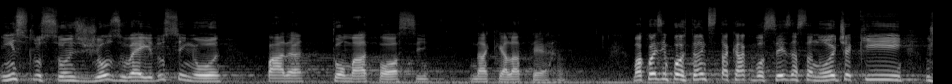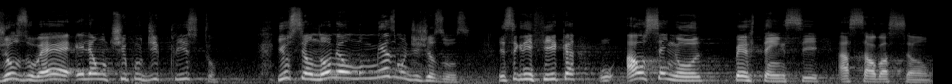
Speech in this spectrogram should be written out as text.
instruções de Josué e do Senhor para tomar posse naquela terra. Uma coisa importante destacar com vocês nesta noite é que Josué, ele é um tipo de Cristo. E o seu nome é o mesmo de Jesus. E significa o ao Senhor pertence a salvação.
